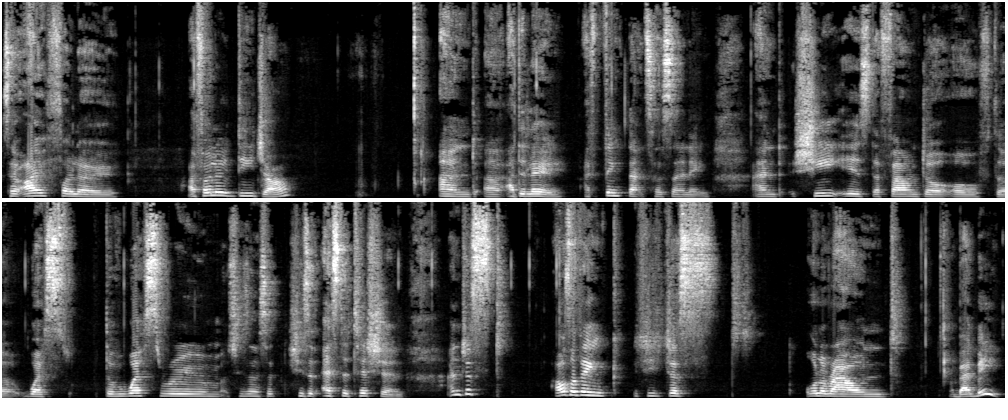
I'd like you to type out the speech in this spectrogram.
So I follow I follow Dija and uh, Adelaide I think that's her surname, and she is the founder of the West the West Room. She's an she's an esthetician, and just I also think she's just all around a bad bee.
